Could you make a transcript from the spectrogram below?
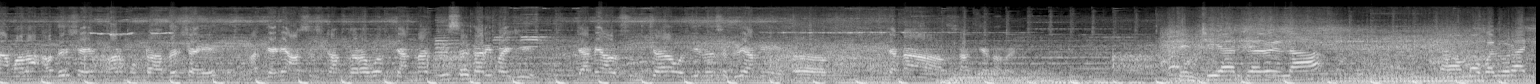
आम्हाला आदर्श आहे फार मोठा आदर्श आहे. आणि त्याने असंच काम करावं. त्यांना जे सहकार्य पाहिजे ते आम्ही वतीनं सगळे आम्ही त्यांना साथ देणार आहे. त्यांची यार ज्या वेळेला अ, मोबाईलवर आली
